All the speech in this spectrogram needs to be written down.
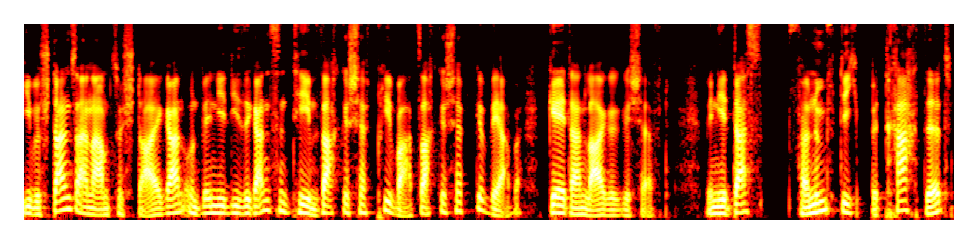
die Bestandseinnahmen zu steigern. Und wenn ihr diese ganzen Themen, Sachgeschäft Privat, Sachgeschäft Gewerbe, Geldanlagegeschäft, wenn ihr das vernünftig betrachtet,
